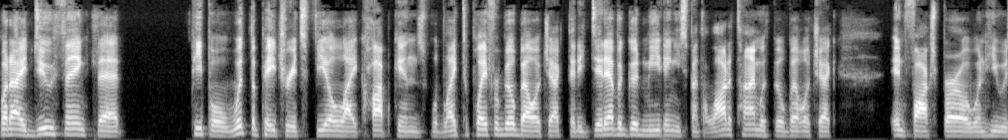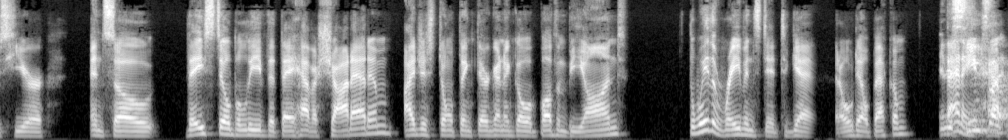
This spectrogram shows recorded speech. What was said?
But I do think that people with the Patriots feel like Hopkins would like to play for Bill Belichick, that he did have a good meeting. He spent a lot of time with Bill Belichick in Foxborough when he was here. And so they still believe that they have a shot at him. I just don't think they're going to go above and beyond the way the Ravens did to get Odell Beckham. And it seems like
